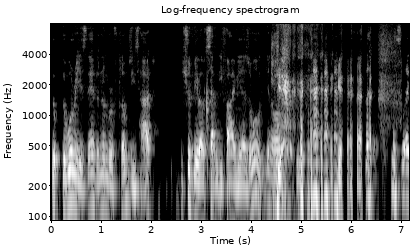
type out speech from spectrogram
The, the worry is there, the number of clubs he's had. He should be about 75 years old, you know. Yeah. yeah. Like,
